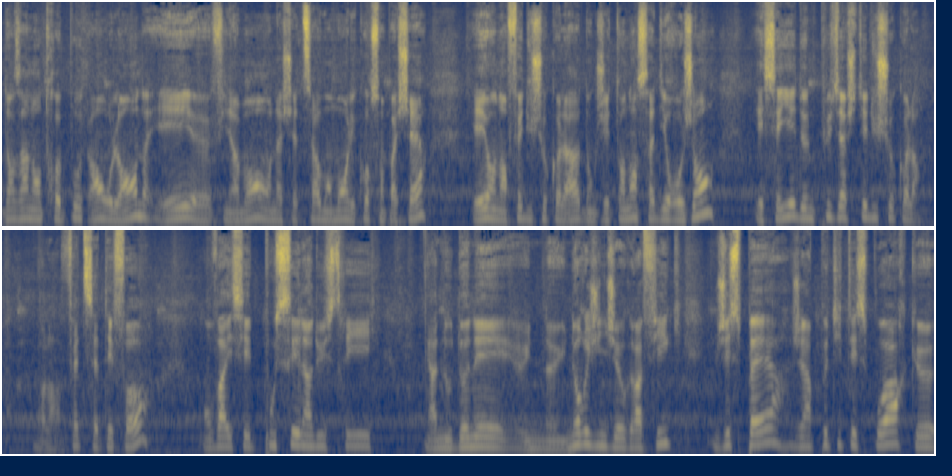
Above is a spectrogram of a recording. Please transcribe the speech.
dans un entrepôt en Hollande et euh, finalement on achète ça au moment où les cours sont pas chers et on en fait du chocolat. Donc j'ai tendance à dire aux gens, essayez de ne plus acheter du chocolat. Voilà, faites cet effort. On va essayer de pousser l'industrie à nous donner une, origine géographique. J'espère, j'ai un petit espoir que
